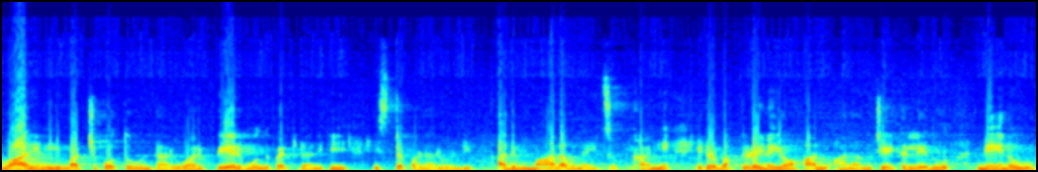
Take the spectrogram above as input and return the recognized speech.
వారిని మర్చిపోతూ ఉంటారు. వారి పేరు ముందు పెట్టడానికి ఇష్టపడరు అండి. అది మానవ నైజం. కానీ ఇక్కడ భక్తుడైన యోహాను అలాగూ చేయటం లేదు. నేను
